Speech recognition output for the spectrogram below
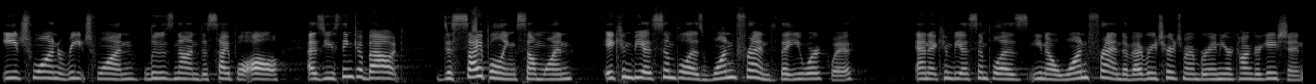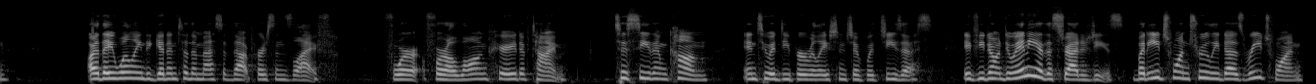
each one, reach one, lose none, disciple all, as you think about discipling someone, it can be as simple as one friend that you work with, and it can be as simple as, you know, one friend of every church member in your congregation. Are they willing to get into the mess of that person's life for, for a long period of time? to see them come into a deeper relationship with Jesus. If you don't do any of the strategies, but each one truly does reach one,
